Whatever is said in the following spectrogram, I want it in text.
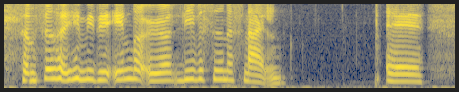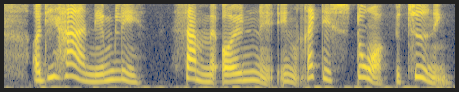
som sidder inde i det indre øre, lige ved siden af sneglen. Øh, og de har nemlig sammen med øjnene en rigtig stor betydning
